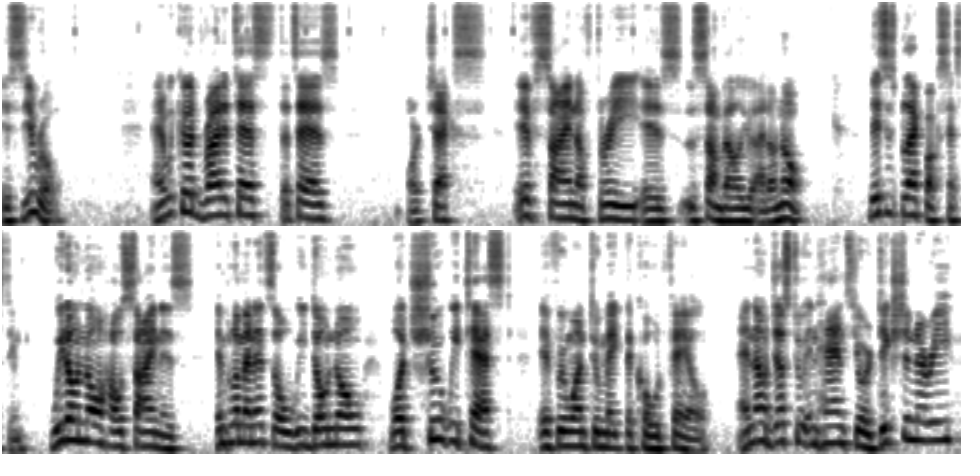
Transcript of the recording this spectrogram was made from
is 0. And we could write a test that says or checks if sine of 3 is some value I don't know. This is black box testing. We don't know how sine is implemented, so we don't know what should we test if we want to make the code fail. And now just to enhance your dictionary,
